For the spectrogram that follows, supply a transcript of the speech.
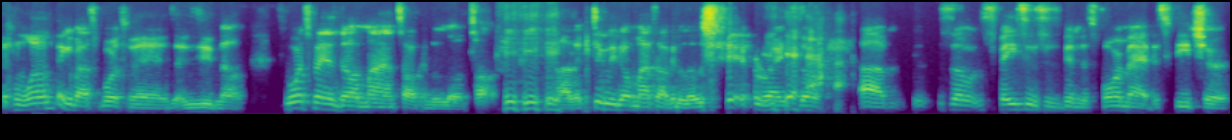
one thing about sports fans as you know sports fans don't mind talking a little talk. uh, they particularly don't mind talking a little shit, right? Yeah. So, um, so Spaces has been this format, this feature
